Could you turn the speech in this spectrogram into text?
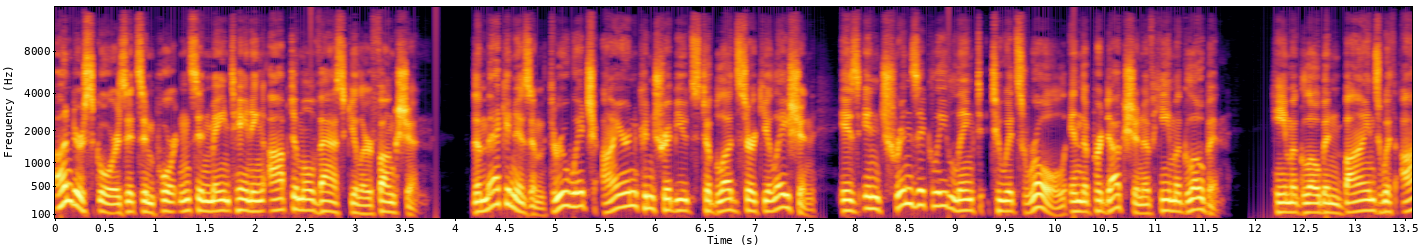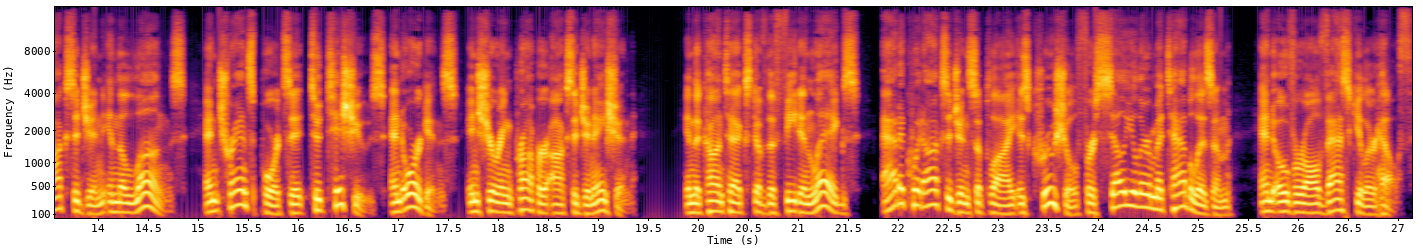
underscores its importance in maintaining optimal vascular function. The mechanism through which iron contributes to blood circulation is intrinsically linked to its role in the production of hemoglobin. Hemoglobin binds with oxygen in the lungs and transports it to tissues and organs, ensuring proper oxygenation. In the context of the feet and legs, adequate oxygen supply is crucial for cellular metabolism and overall vascular health.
